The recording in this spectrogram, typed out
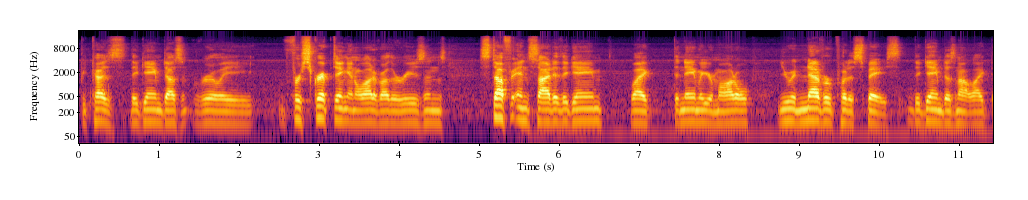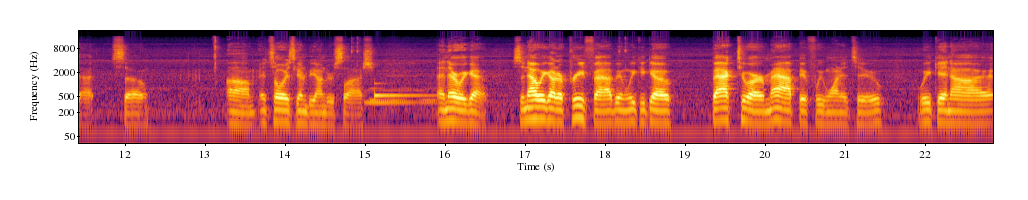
because the game doesn't really, for scripting and a lot of other reasons, stuff inside of the game, like the name of your model, you would never put a space. The game does not like that. So um, it's always going to be under slash. And there we go. So now we got our prefab and we could go back to our map if we wanted to. We can uh,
